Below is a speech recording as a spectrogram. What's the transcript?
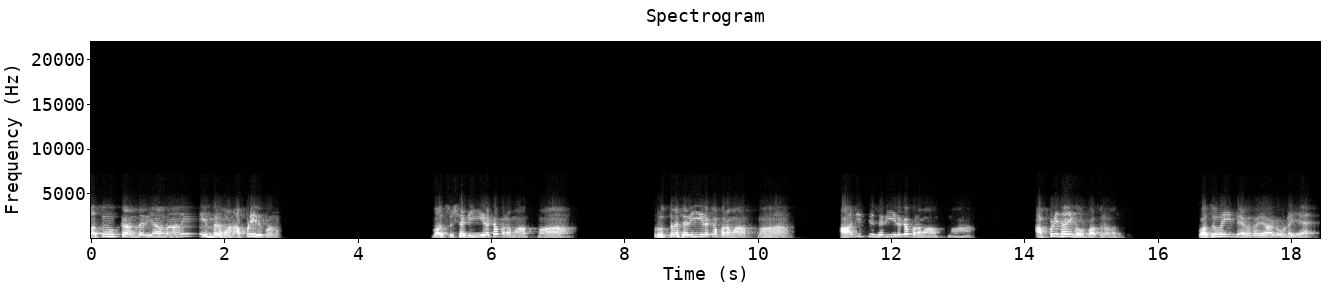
வசுவுக்கு அந்தர்யாமான எம்பெருமான் அப்படி இது பண்ணணும். வசு சரீரக பரமாத்மா ருத்ர சரீரக பரமாத்மா ஆதித்ய சரீரக பரமாத்மா. அப்படிதான் இங்க உபாசனை வருது. வசுவை தேவதையாக உடைய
